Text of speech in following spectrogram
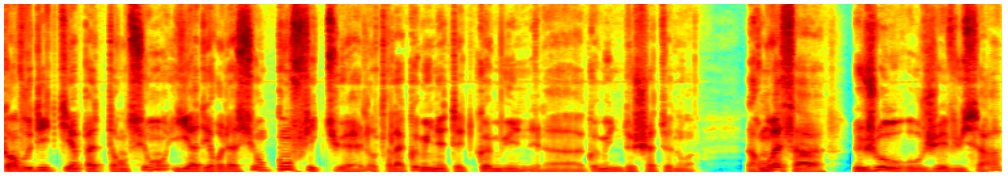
Quand vous dites qu'il n'y a pas de tension, il y a des relations conflictuelles entre la communauté de communes et la commune de Châtenois. Alors moi, ça, le jour où j'ai vu ça,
